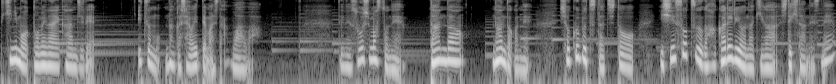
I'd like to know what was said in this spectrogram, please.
気にも留めない感じで、いつもなんか喋ってました。わーわー。でね、そうしますとね、だんだん、なんだかね、植物たちと意思疎通が図れるような気がしてきたんですね。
